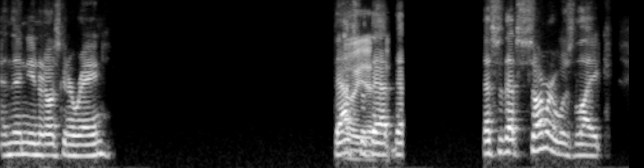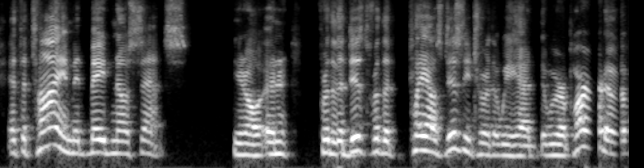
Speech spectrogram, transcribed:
and then you know it's going to rain. That's oh, what yeah. that, that that's what that summer was like. At the time, it made no sense, you know. And for the for the Playhouse Disney tour that we had that we were a part of,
